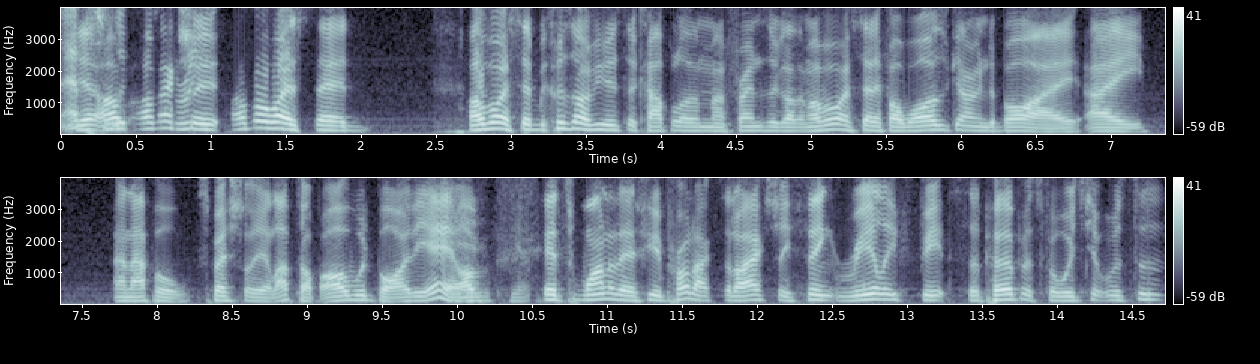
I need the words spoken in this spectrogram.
Yeah. I've, I've actually, I've always said, I've always said because I've used a couple of them, my friends have got them. I've always said if I was going to buy a an Apple, especially a laptop, I would buy the Air. Yeah, I've, yeah. It's one of their few products that I actually think really fits the purpose for which it was designed.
